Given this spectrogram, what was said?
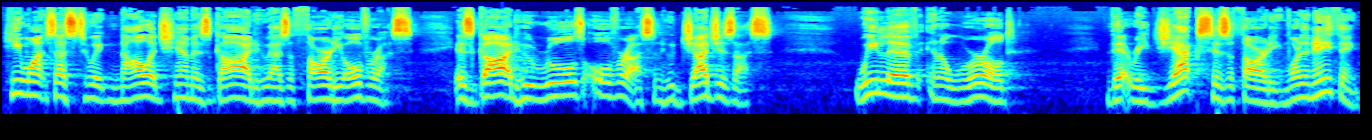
He wants us to acknowledge Him as God who has authority over us, is God who rules over us and who judges us. We live in a world that rejects His authority more than anything.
